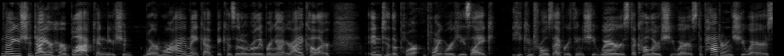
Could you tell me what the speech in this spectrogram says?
no, you should dye your hair black and you should wear more eye makeup because it'll really bring out your eye color. Into the por- point where he's like, he controls everything she wears, the colors she wears, the patterns she wears.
